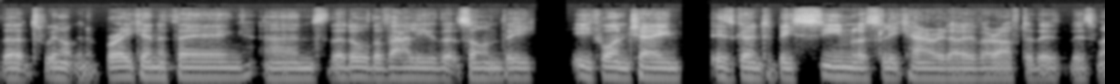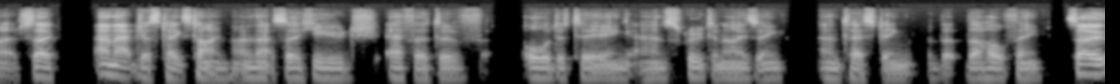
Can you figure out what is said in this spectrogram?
that we're not going to break anything and that all the value that's on the ETH1 chain is going to be seamlessly carried over after this, this merge. So and that just takes time. I mean, that's a huge effort of auditing and scrutinizing and testing the, the whole thing. So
